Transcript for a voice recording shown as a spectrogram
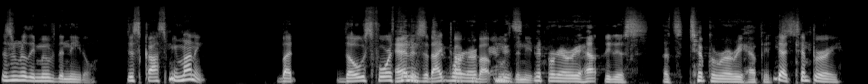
Doesn't really move the needle. This costs me money. But those four and things that I talked about move the needle. Temporary happiness. That's temporary happiness. Yeah, temporary.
